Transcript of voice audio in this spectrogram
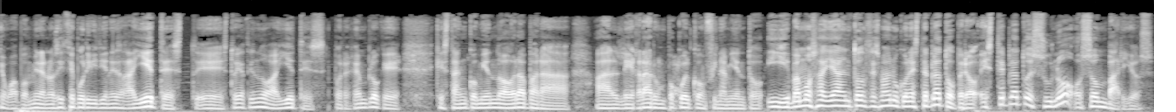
Qué guapo. Mira, nos dice Puri, tienes galletes. Estoy haciendo galletes, por ejemplo, que, que están comiendo ahora para alegrar un poco el confinamiento. Y vamos allá entonces, Manu, con este plato. Pero, ¿este plato es uno o son varios?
